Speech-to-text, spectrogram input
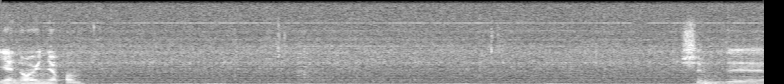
yeni oyun yapalım. Şimdi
